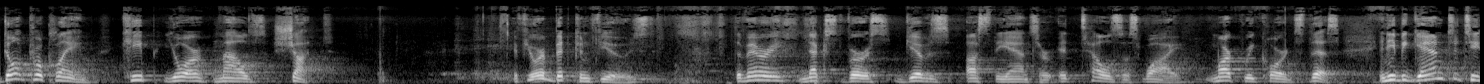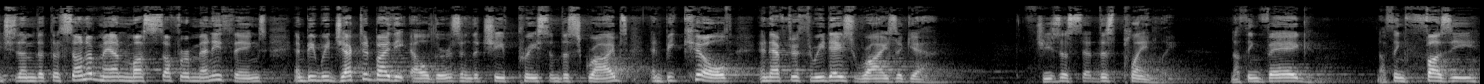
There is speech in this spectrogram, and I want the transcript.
don't proclaim, keep your mouths shut. If you're a bit confused, the very next verse gives us the answer. It tells us why. Mark records this. And he began to teach them that the Son of Man must suffer many things and be rejected by the elders and the chief priests and the scribes and be killed and after three days rise again. Jesus said this plainly. Nothing vague, nothing fuzzy,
